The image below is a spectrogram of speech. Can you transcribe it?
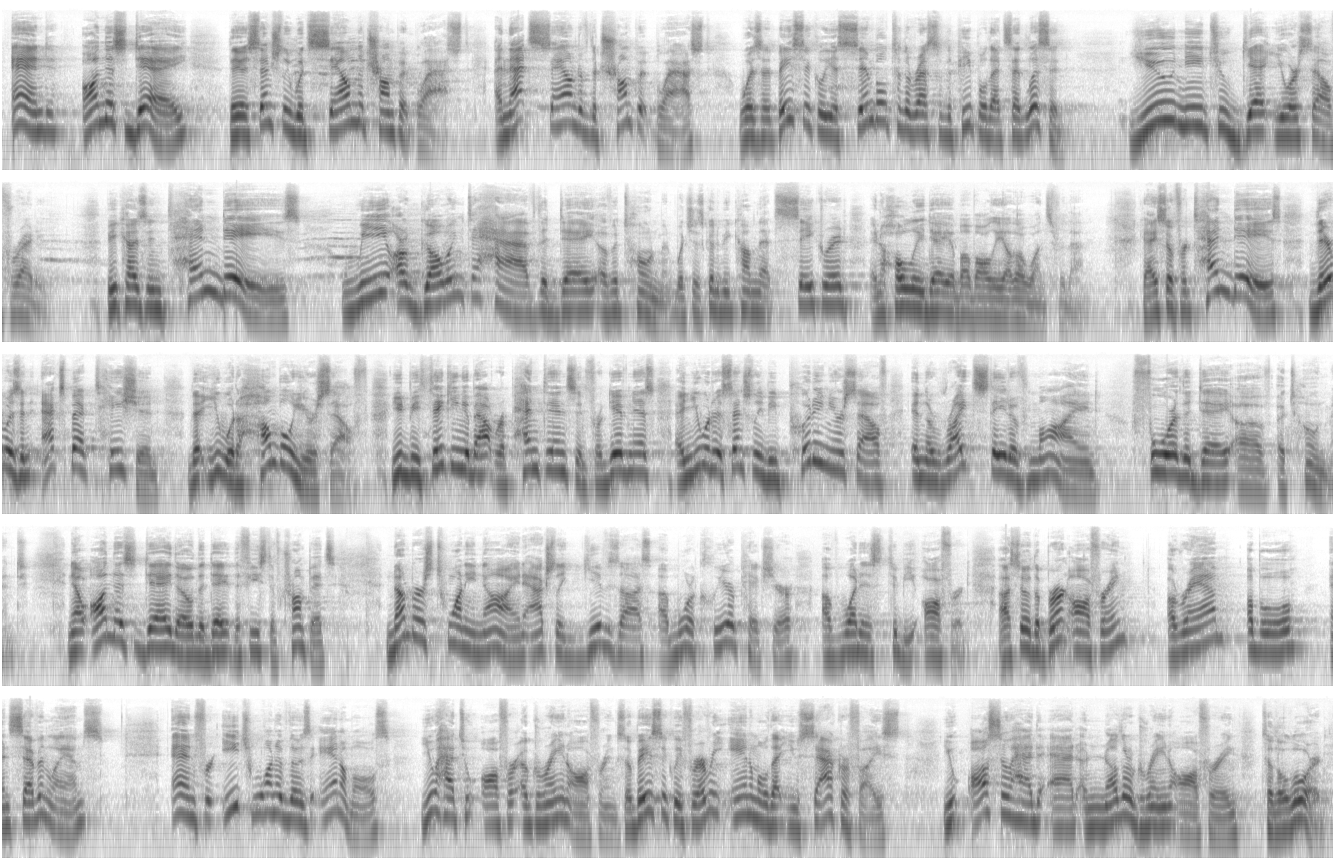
And on this day, they essentially would sound the trumpet blast. And that sound of the trumpet blast was a, basically a symbol to the rest of the people that said, listen, you need to get yourself ready. Because in 10 days, we are going to have the Day of Atonement, which is going to become that sacred and holy day above all the other ones for them. Okay, so for 10 days, there was an expectation that you would humble yourself. You'd be thinking about repentance and forgiveness, and you would essentially be putting yourself in the right state of mind for the Day of Atonement. Now, on this day, though, the day, the Feast of Trumpets, Numbers 29 actually gives us a more clear picture of what is to be offered. Uh, so the burnt offering, a ram, a bull, and seven lambs. And for each one of those animals, you had to offer a grain offering. So basically, for every animal that you sacrificed, you also had to add another grain offering to the Lord.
